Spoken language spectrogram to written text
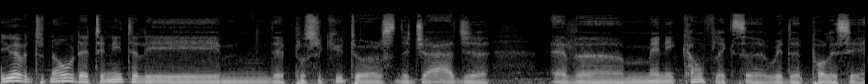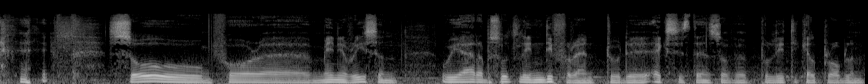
You have to know that in Italy, um, the prosecutors, the judge, uh, have uh, many conflicts uh, with the policy. so, for uh, many reasons, we are absolutely indifferent to the existence of a political problem.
